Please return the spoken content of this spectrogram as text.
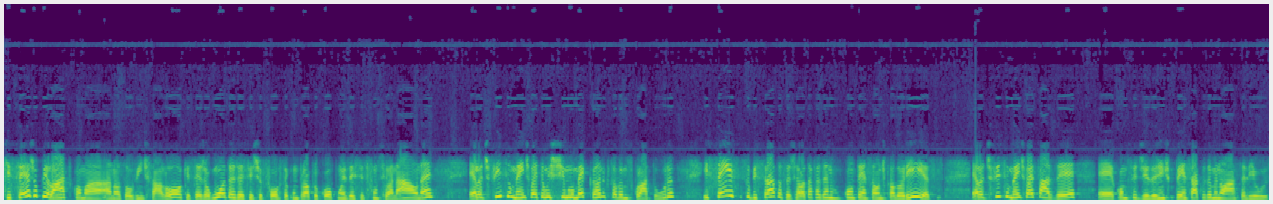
que seja o Pilates, como a, a nossa ouvinte falou, que seja algum outro exercício de força com o próprio corpo, um exercício funcional, né? Ela dificilmente vai ter um estímulo mecânico sobre a musculatura e sem esse substrato, ou seja, ela está fazendo contenção de calorias, ela dificilmente vai fazer, é, como se diz, a gente pensar que os aminoácidos ali, os,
